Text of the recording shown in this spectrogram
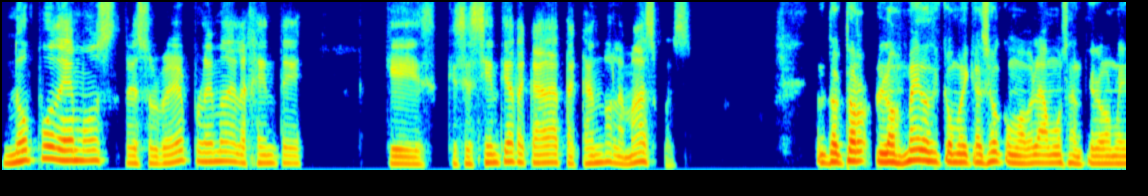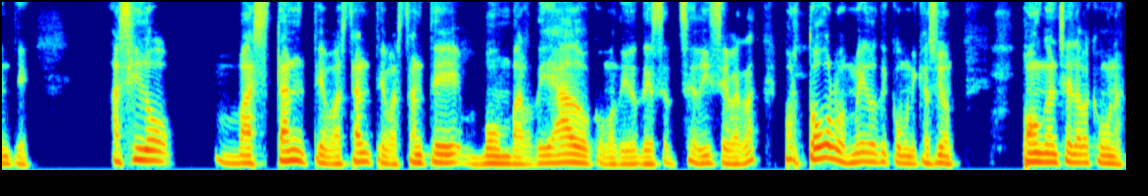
No podemos resolver el problema de la gente que, que se siente atacada atacándola más, pues. Doctor, los medios de comunicación, como hablamos anteriormente, ha sido bastante, bastante, bastante bombardeado, como de, de, se dice, ¿verdad? Por todos los medios de comunicación. Pónganse la vacuna,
